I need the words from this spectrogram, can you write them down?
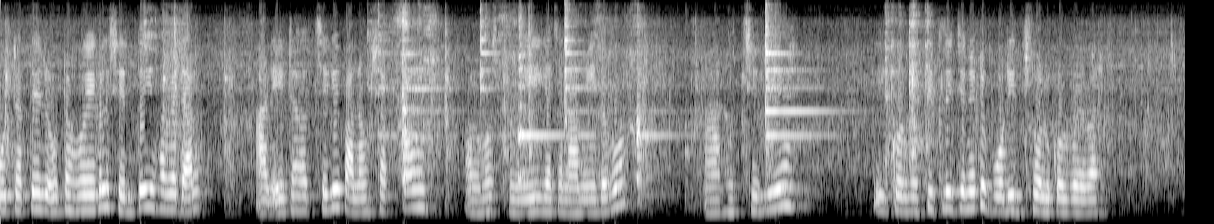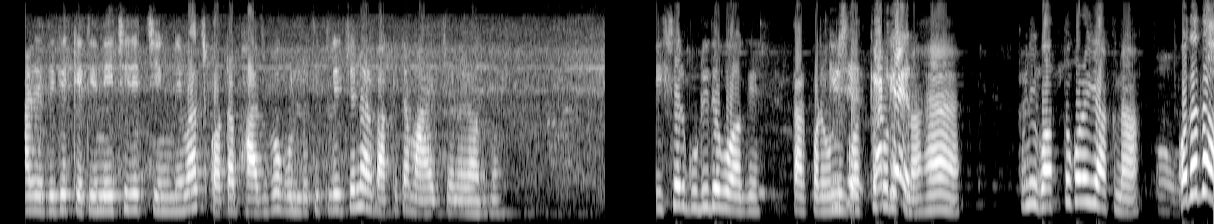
ওটাতে ওটা হয়ে গেলে সেদ্ধই হবে ডাল। আর এটা হচ্ছে কি পালং শাকটাও অলমোস্ট হয়েই গেছে নামিয়ে দেবো। আর হচ্ছে গিয়ে ই করব তিতলির জন্য একটু বড়ির ঝোল করব এবার। আর এদিকে কেটে নিয়েছি যে চিংড়ি মাছ কটা ভাজবো গুল্লু তিতলির জন্য আর বাকিটা মায়ের জন্য রাখব কিসের গুড়ি দেবো আগে? তারপরে উনি গর্ত কাঠের? না হ্যাঁ। উনি গর্ত করে যাক না। ও দাদা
